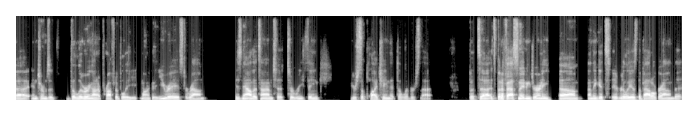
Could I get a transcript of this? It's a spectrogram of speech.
uh, in terms of delivering on it profitably, Monica, that you raised around is now the time to, to rethink your supply chain that delivers that. But uh, it's been a fascinating journey. Um, I think it's it really is the battleground that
